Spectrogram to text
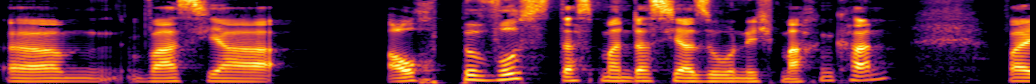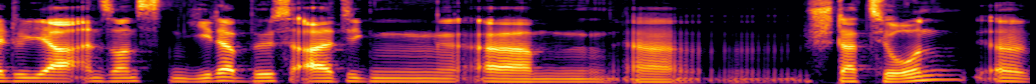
ähm, war es ja auch bewusst, dass man das ja so nicht machen kann, weil du ja ansonsten jeder bösartigen ähm, äh, Station, äh,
